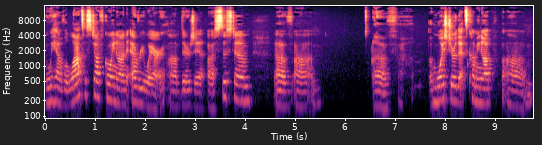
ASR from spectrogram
And we have lots of stuff going on everywhere. Um, there's a, a, system of, um, of moisture that's coming up um,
